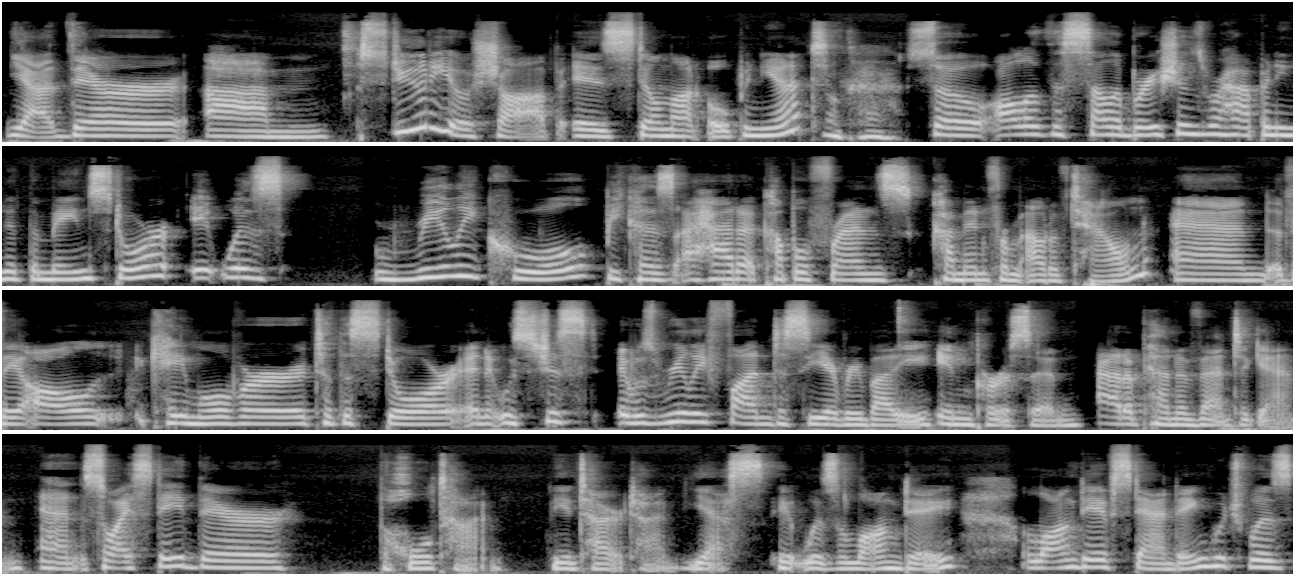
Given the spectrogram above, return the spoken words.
yeah. yeah. their um, studio shop is still not open yet. Okay. So all of the celebrations were happening at the main store. It was really cool because I had a couple friends come in from out of town and they all came over to the store and it was just it was really fun to see everybody in person at a pen event again. And so I stayed there the whole time the entire time. Yes, it was a long day, a long day of standing, which was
